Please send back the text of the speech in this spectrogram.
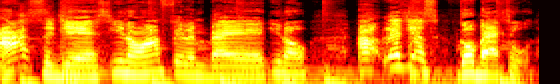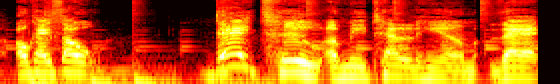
I suggest, you know, I'm feeling bad, you know, uh, let's just go back to okay, so day two of me telling him that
